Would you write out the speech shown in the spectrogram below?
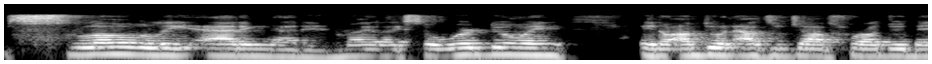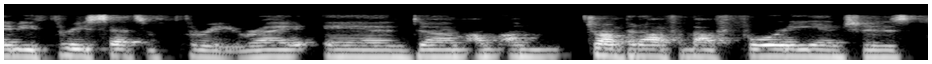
slowly adding that in, right? Like, so we're doing, you know, I'm doing altitude drops where I'll do maybe three sets of three, right? And um, I'm, I'm jumping off about 40 inches.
